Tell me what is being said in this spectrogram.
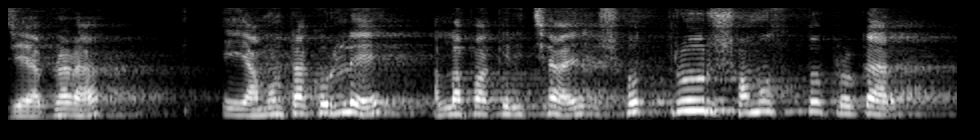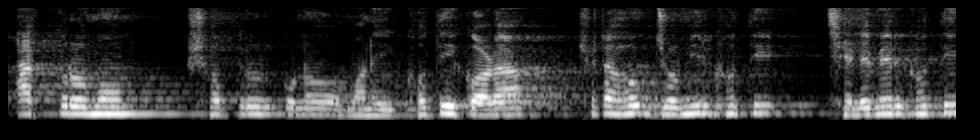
যে আপনারা এই আমলটা করলে আল্লাহ পাকের ইচ্ছায় শত্রুর সমস্ত প্রকার আক্রমণ, শত্রুর কোনো মানে ক্ষতি করা, সেটা হোক জমির ক্ষতি, ছেলেমেয়ের ক্ষতি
